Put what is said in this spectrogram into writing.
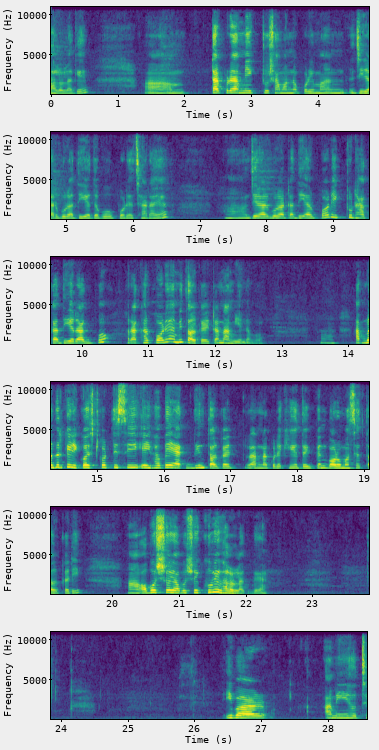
ভালো লাগে। তারপরে আমি একটু সামান্য পরিমাণ জিরার গুঁড়া দিয়ে দেবো উপরে ছাড়ায় জিরার গুঁড়াটা দেওয়ার পর একটু ঢাকা দিয়ে রাখব। রাখার পরে আমি তরকারিটা নামিয়ে নেব। হ্যাঁ আপনাদেরকে রিকোয়েস্ট করতেছি এইভাবে একদিন তরকারি রান্না করে খেয়ে দেখবেন বড় মাছের তরকারি। অবশ্যই অবশ্যই খুবই ভালো লাগবে। এবার আমি হচ্ছে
